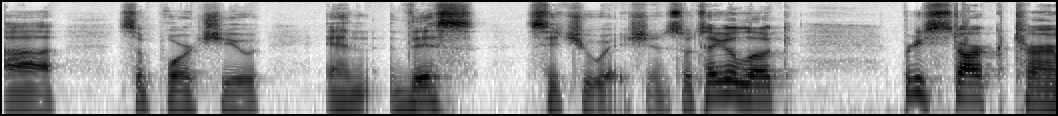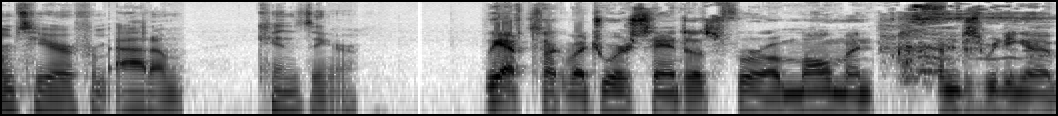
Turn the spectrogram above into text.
uh, support you in this situation. So take a look. Pretty stark terms here from Adam Kinzinger. We have to talk about George Santos for a moment. I'm just reading a,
